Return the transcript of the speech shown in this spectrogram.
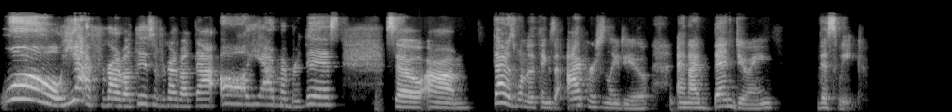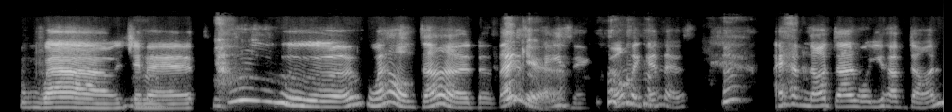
whoa, yeah, I forgot about this. I forgot about that. Oh, yeah, I remember this. So um, that is one of the things that I personally do. And I've been doing this week. Wow. Jeanette. Mm-hmm. Ooh, well done. That Thank is you. amazing. Oh my goodness. I have not done what you have done,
